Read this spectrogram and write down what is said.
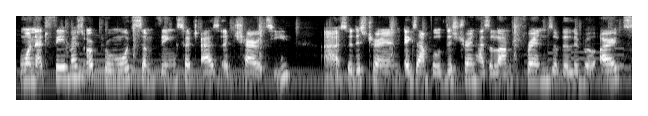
one that favors or promotes something such as a charity. Uh, so this trend, example, this trend has alarmed friends of the liberal arts,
